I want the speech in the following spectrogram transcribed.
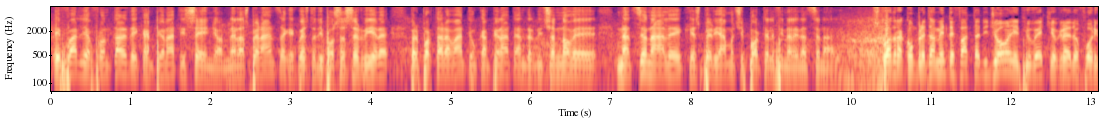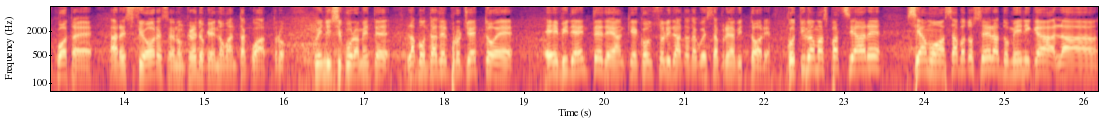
e farli affrontare dei campionati senior nella speranza che questo gli possa servire per portare avanti un campionato under 19 nazionale che speriamo ci porti alle finali nazionali. Squadra completamente fatta di giovani il più vecchio credo fuori quota è Ares Fiore se non credo che è 94, quindi sicuramente la bontà del progetto è, è evidente ed è anche consolidata da questa prima vittoria. Continuiamo a spaziare, siamo a sabato sera, domenica la,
